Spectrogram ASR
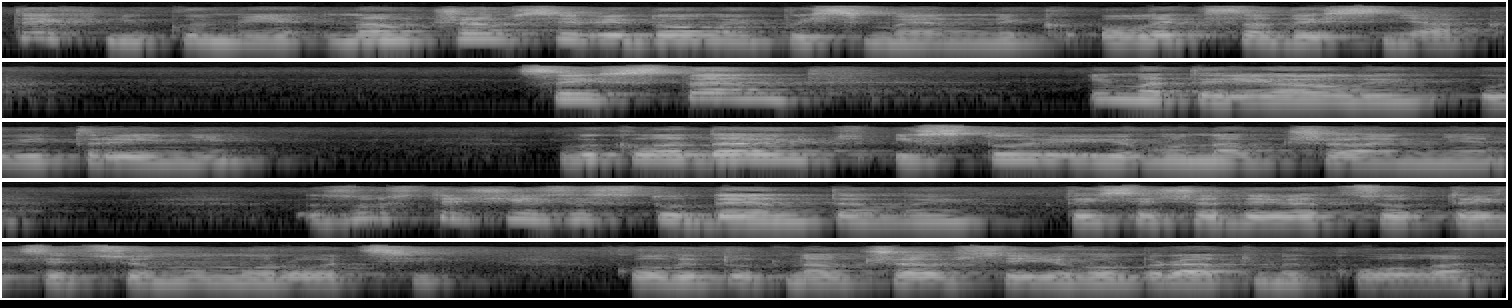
технікумі навчався відомий письменник Олекса Десняк. Цей стенд і матеріали у вітрині викладають історію його навчання, зустрічі зі студентами в 1937 році, коли тут навчався його брат Микола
